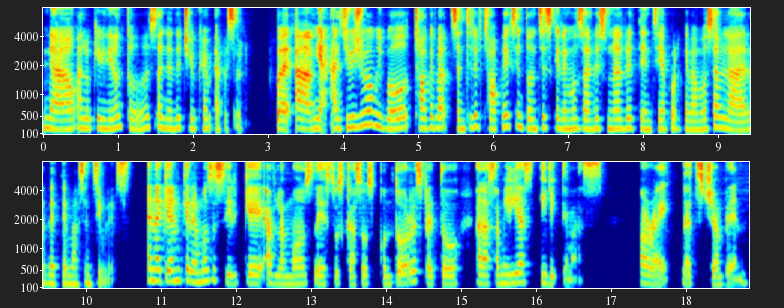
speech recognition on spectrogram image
now a lo que vinieron todos, another true crime episode. But um, yeah, as usual, we will talk about sensitive topics. Entonces queremos darles una advertencia porque vamos a hablar de temas sensibles. And again, queremos decir que hablamos de estos casos con todo respeto a las familias y víctimas. All right, let's jump in.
